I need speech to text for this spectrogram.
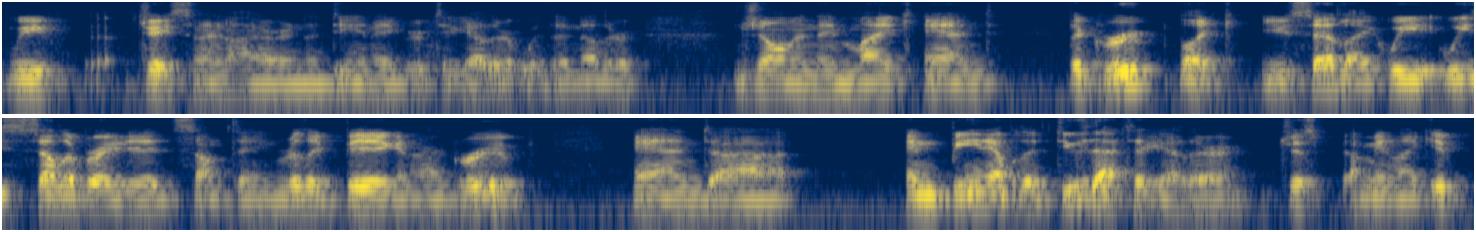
We, Jason and I, are in a DNA group together with another gentleman named Mike, and the group, like you said, like we we celebrated something really big in our group, and uh, and being able to do that together, just I mean, like it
